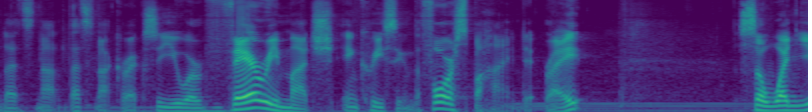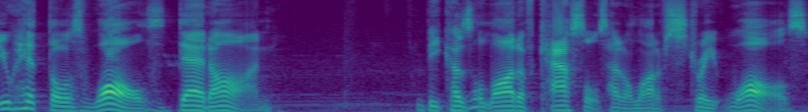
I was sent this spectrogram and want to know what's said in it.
that's not that's not correct. So you are very much increasing the force behind it, right? So when you hit those walls dead on, because a lot of castles had a lot of straight walls,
